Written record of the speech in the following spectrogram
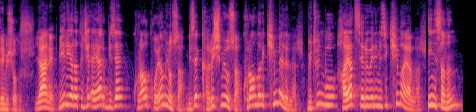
demiş olur. Yani bir yaratıcı eğer bize kural koyamıyorsa, bize karışmıyorsa kuralları kim belirler? Bütün bu hayat serüvenimizi kim ayarlar? İnsanın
